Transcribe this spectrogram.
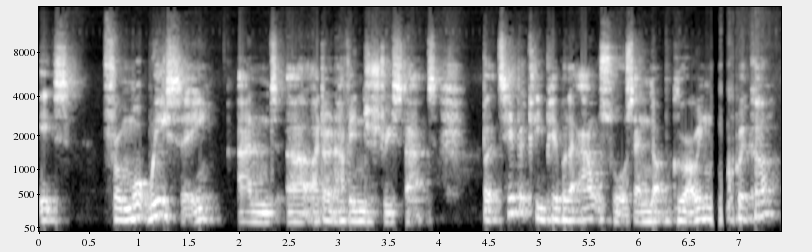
it's from what we see, and uh, I don't have industry stats, but typically people that outsource end up growing quicker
